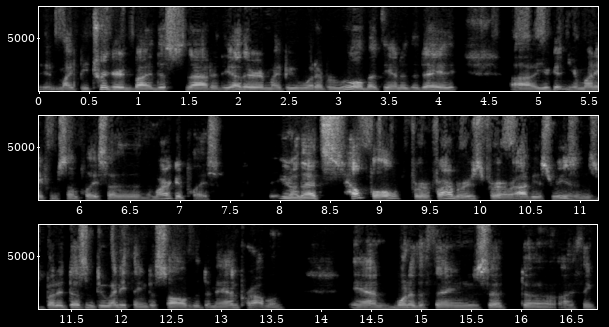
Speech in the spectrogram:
it might be triggered by this, that, or the other. It might be whatever rule, but at the end of the day, uh, you're getting your money from someplace other than the marketplace. You know, that's helpful for farmers for obvious reasons, but it doesn't do anything to solve the demand problem and one of the things that uh, I think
